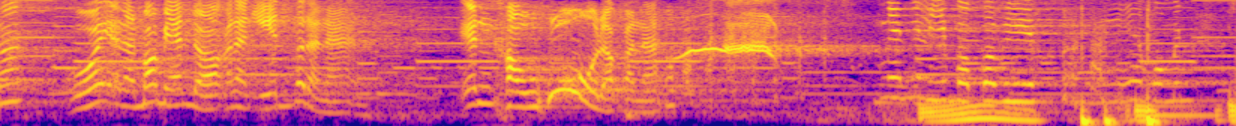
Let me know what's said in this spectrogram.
เนาะโอ้ยอันนั้นบ่แม่นดอกอันนั้นเอ็นก็น่ะนะเอ็นเข่าหู้ดอกกันนะแม่นอีหลีบ่ประวีตแม่บ่มันสิ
